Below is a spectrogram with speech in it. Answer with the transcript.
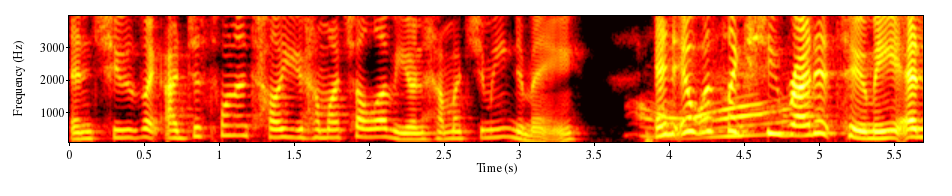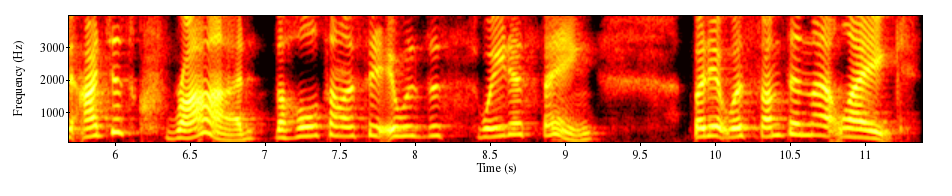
And she was like, I just want to tell you how much I love you and how much you mean to me. And it was like she read it to me, and I just cried the whole time I said it was the sweetest thing. But it was something that like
